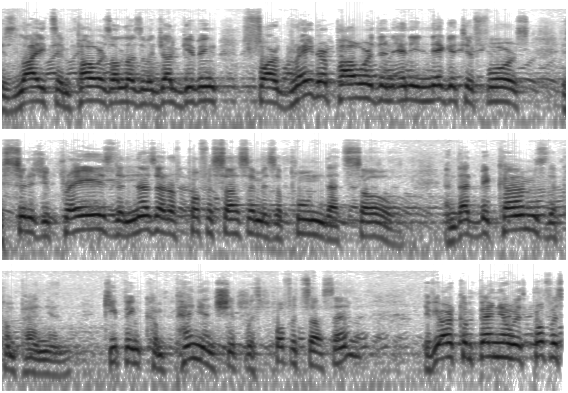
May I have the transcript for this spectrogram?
His light empowers Allah giving far greater power than any negative force. As soon as you praise the nazar of Prophet is upon that soul and that becomes the companion. Keeping companionship with Prophet if you are a companion with Prophet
